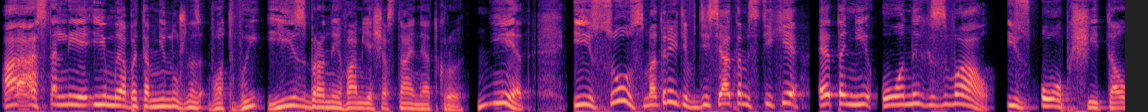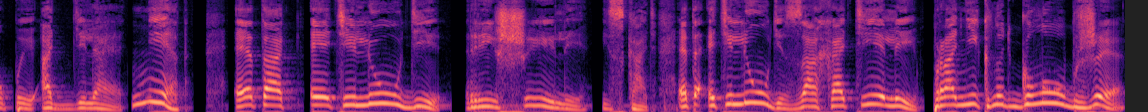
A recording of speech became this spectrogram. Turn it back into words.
а остальные им об этом не нужно. Вот вы избранные, вам я сейчас тайны открою. Нет. Иисус, смотрите, в 10 стихе, это не Он их звал из общей толпы отделяя. Нет. Это эти люди решили искать. Это эти люди захотели проникнуть глубже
